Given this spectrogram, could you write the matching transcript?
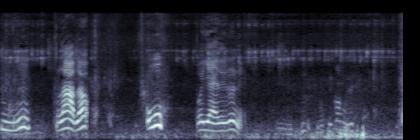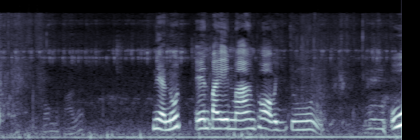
หือลาบแล้ว อู้ตัวใหญ่เลยด้วยเนี่ยเนี่ยนุชเอ็นไปเอ็นมาพ่อไปอยู่ตรงนู้นอู้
